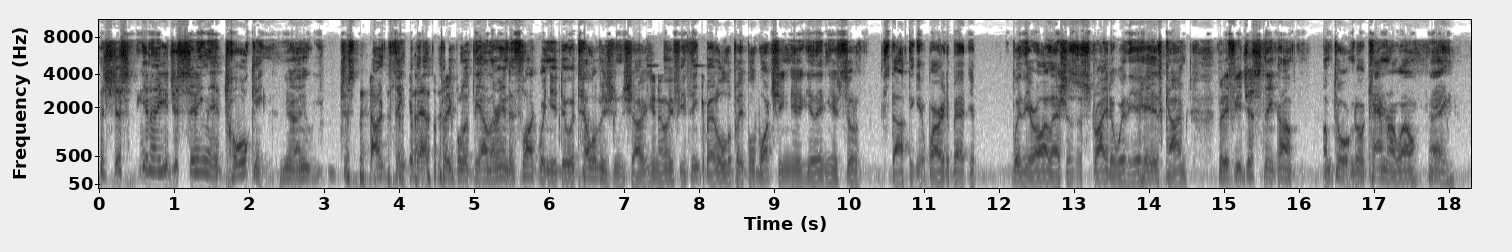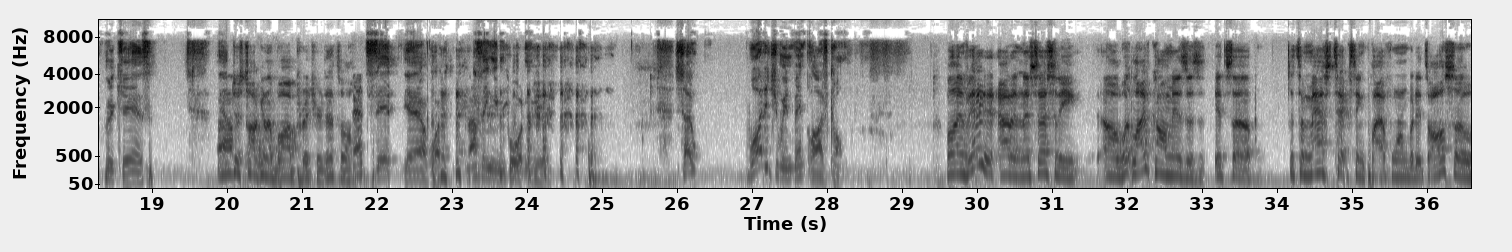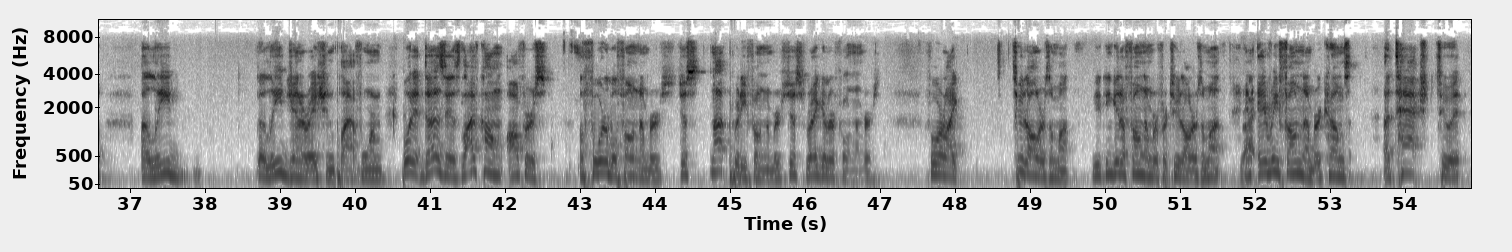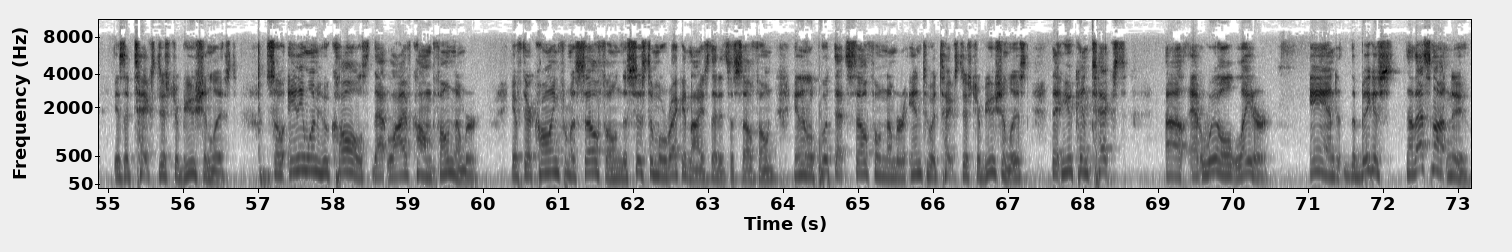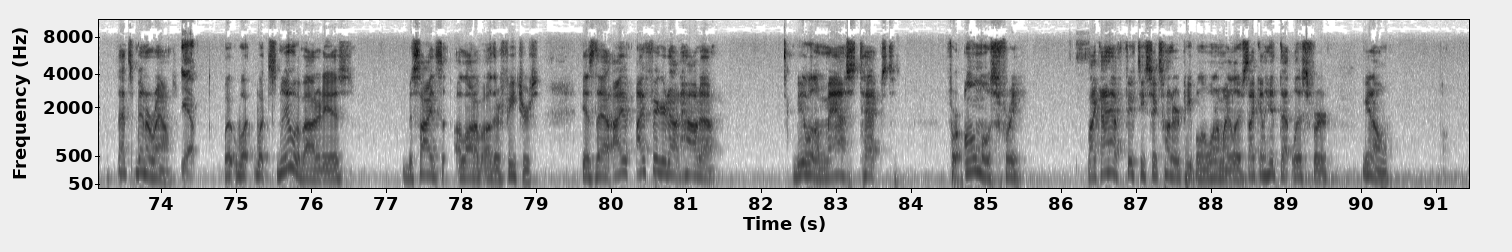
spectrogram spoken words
It's just, you know, you're just sitting there talking. You know, you just don't think about the people at the other end. It's like when you do a television show, you know, if you think about all the people watching you, you then you sort of start to get worried about your, whether your eyelashes are straight or whether your hair's combed. But if you just think, oh, I'm talking to a camera, well, hey, who cares? I'm just talking to Bob Pritchard. That's all. That's it. Yeah, what, nothing important here. So, why did you invent Livecom? Well, I invented it out of necessity. Uh, what Livecom is is it's a it's a mass texting platform, but it's also a lead a lead generation platform. What it does is Livecom offers affordable phone numbers, just not pretty phone numbers, just regular phone numbers, for like two dollars a month. You can get a phone number for two dollars a month, Right. and every phone number comes attached to it is a text distribution list. So anyone who calls that Livecom phone number, if they're calling from a cell phone, the system will recognize that it's a cell phone, and it'll put that cell phone number into a text distribution list that you can text uh, at will later. And the biggest now that's not new. That's been around. Yeah, But what what's new about it is, besides a lot of other features, is that I, I figured out how to be able to mass text for almost free. Like I have 5,600 people in one of my lists. I can hit that list for, you know,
